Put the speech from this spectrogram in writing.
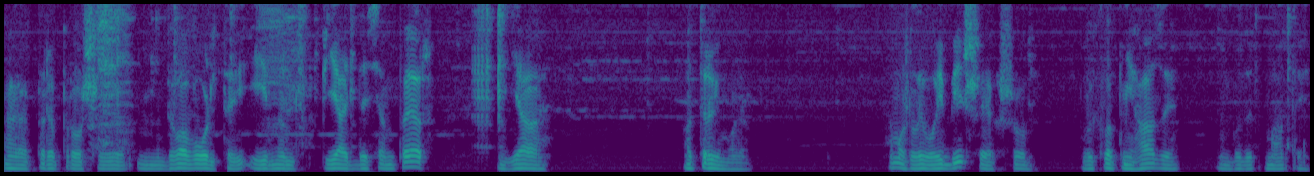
е, перепрошую, 2 вольти і 0,5 десь ампер я отримую. А можливо і більше, якщо вихлопні гази будуть мати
